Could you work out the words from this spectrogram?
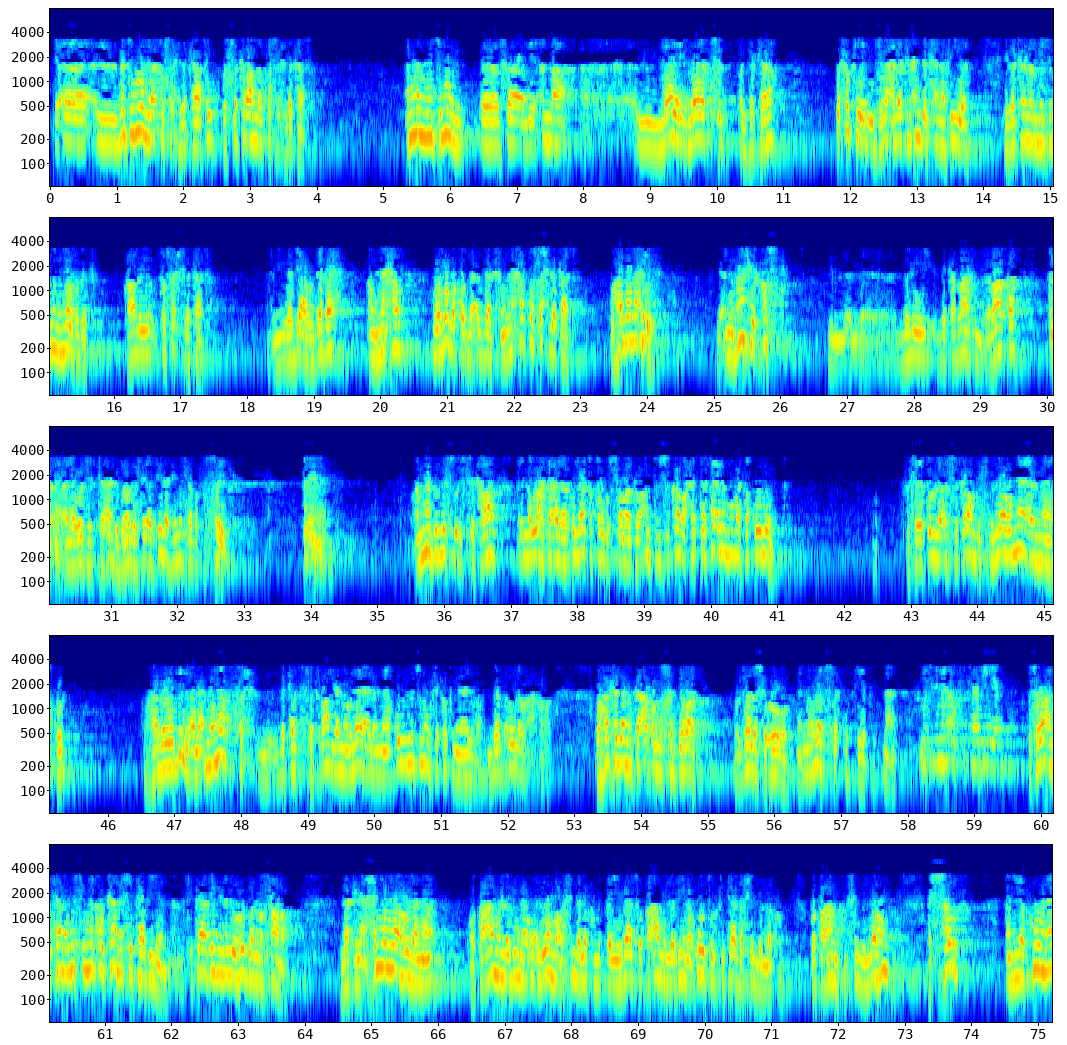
آه، المجنون لا تصح زكاته والسكران لا تصح زكاته. أما المجنون آه، فلأن آه، لا لا يقصد الزكاة وحكي الإجماع لكن عند الحنفية إذا كان المجنون يضبط قالوا تصح زكاته. يعني إذا جاءه ذبح أو نحر وضبط الذبح والنحر تصح زكاته. وهذا ضعيف لأنه ما في قصد الذي ذكرناه في العراقة على وجه التعدد وهذا سيأتينا في مسألة الصيد. أما بالنسبة للسكران فإن الله تعالى يقول لا تقربوا الصلاة وأنتم سكارى حتى تعلموا ما تقولون. فسيقول السكران بسم الله وما يعلم ما يقول. وهذا يدل على أنه لا تصح زكاة السكران لأنه لا يعلم ما يقول المجنون في حكمه أيضا باب أولى وآخر. وهكذا من تعاطى المخدرات. وزال شعوره لأنه لا تصح تذكيته. نعم. مسلما أو كتابيا؟ سواء كان مسلما أو كان كتابيا. كتابي من اليهود والنصارى. لكن أحل الله لنا وطعام الذين اليوم أحل لكم الطيبات وطعام الذين أوتوا الكتاب حل لكم. وطعامكم حل لهم. الشرط أن يكون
